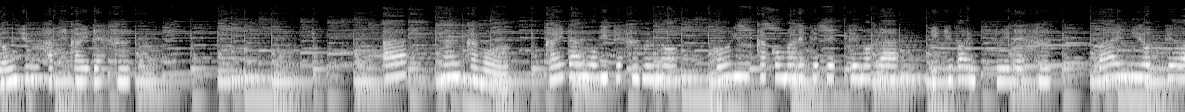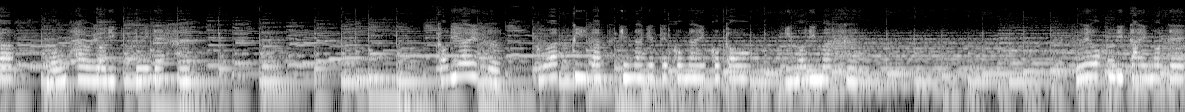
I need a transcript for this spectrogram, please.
48階です。ああ、なんかもう、階段降りてすぐの、こういう囲まれててってのが、一番きついです。場合によっては、モンハウよりきついです。とりあえず、クワッピーが土投げてこないことを、祈ります。杖を振りたいので、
